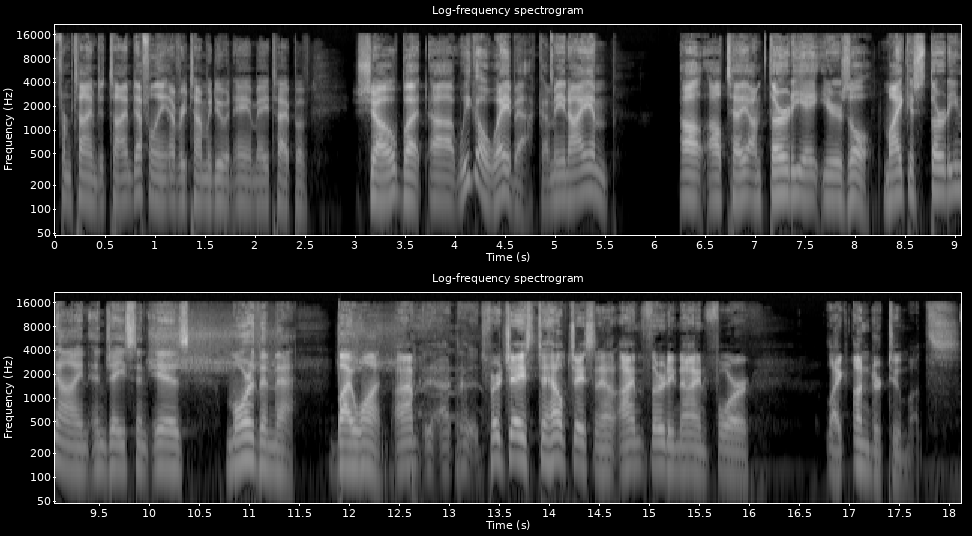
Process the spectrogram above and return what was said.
from time to time. Definitely every time we do an AMA type of show, but uh, we go way back. I mean, I am. I'll, I'll tell you, I'm 38 years old. Mike is 39, and Jason is more than that by one. I'm uh, for Jace to help Jason out. I'm 39 for like under two months.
